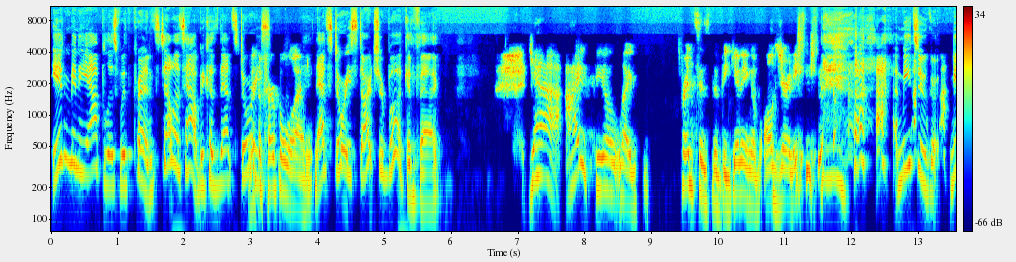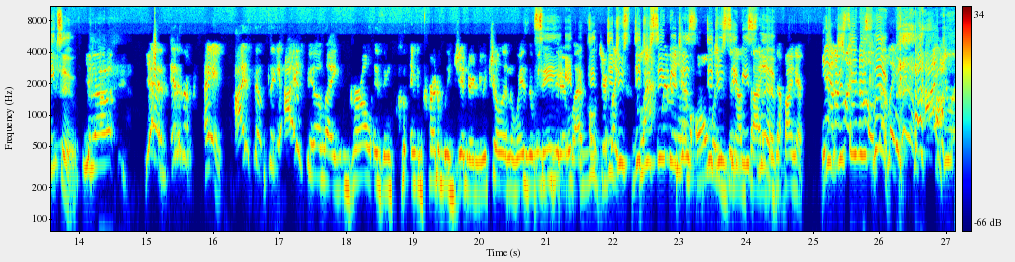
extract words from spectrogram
in Minneapolis with Prince. Tell us how, because that story, with the purple one, that story starts your book. In fact, yeah, I feel like Prince is the beginning of all journeys. Me too, girl. Me too. You know, Yes, it is. A, hey, I feel see. I feel like girl is inc- incredibly gender neutral in the ways that we see, use it in it, black did, culture. Did like, you did you see me just did you see me slip? That binary. Yeah, did and I'm like, no, like, I do it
